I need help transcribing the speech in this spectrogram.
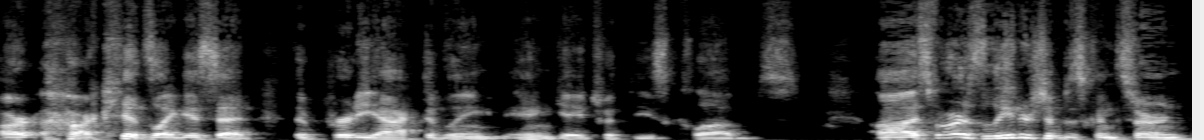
our, our kids, like I said, they're pretty actively engaged with these clubs. Uh, as far as leadership is concerned,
